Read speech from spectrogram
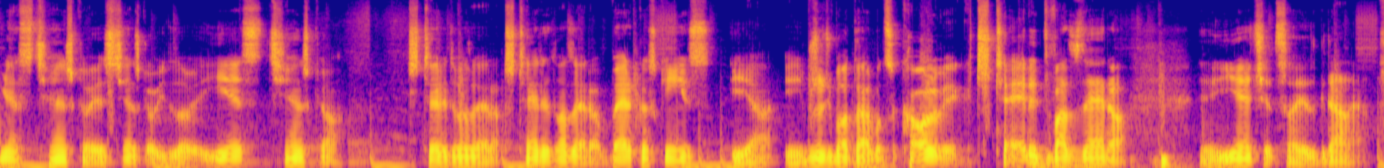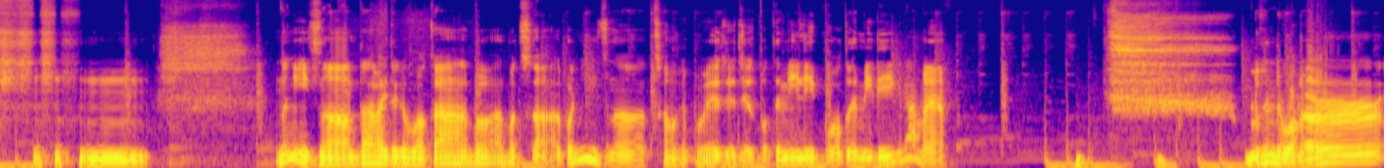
jest ciężko, jest ciężko, widzowie. Jest ciężko. 4-2-0, 4-2-0. Berko Skins i ja. I wrzuć bota albo cokolwiek. 4-2-0. Jecie, co jest grane. No nic, no dawaj tego bota, albo, albo co, albo nic, no co mogę powiedzieć, jest botemili, botemili i gramy. Blood in the water,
